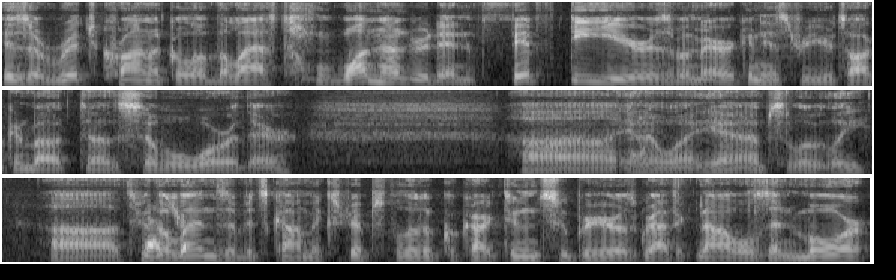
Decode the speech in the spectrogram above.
is a rich chronicle of the last 150 years of American history. You're talking about uh, the Civil War there. Uh, in a way, yeah, absolutely. Uh, through the lens of its comic strips, political cartoons, superheroes, graphic novels, and more.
